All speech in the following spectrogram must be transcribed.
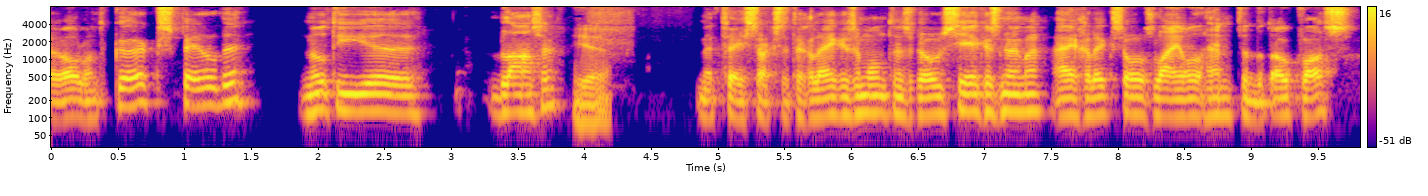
Roland Kirk speelde, multiblazer. Yeah met twee saxen tegelijk in zijn mond en zo. Circusnummer eigenlijk, zoals Lionel Hampton dat ook was.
